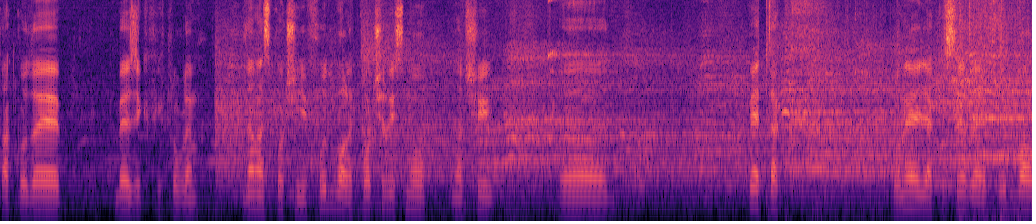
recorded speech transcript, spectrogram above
tako da je bez ikakvih problema. Danas počinje futbol, počeli smo, znači e, petak, ponedeljak i sreda je futbol,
